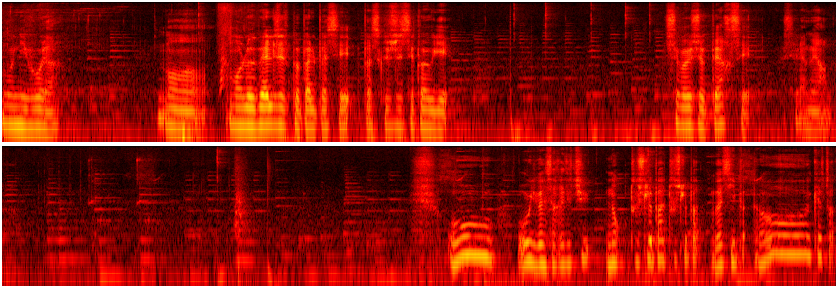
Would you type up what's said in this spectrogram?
Mon niveau, là. Mon, mon level, je peux pas le passer, parce que je sais pas où il est. Je sais pas que je perds, c'est la merde. Oh, oh, il va s'arrêter dessus. Non, touche-le pas, touche-le pas. Vas-y, pas. Oh, casse-toi.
